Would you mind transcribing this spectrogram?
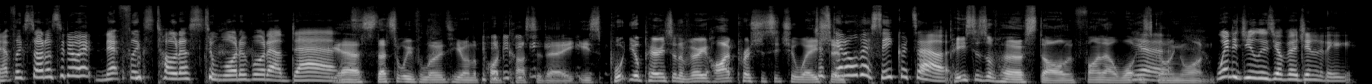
Netflix told us to do it. Netflix told us to waterboard our dads. Yes, that's what we've learned here on the podcast today is put your parents in a very high pressure situation. Just get all their secrets out. pieces of her style and find out what is Yeah. going on. When did you lose your virginity?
